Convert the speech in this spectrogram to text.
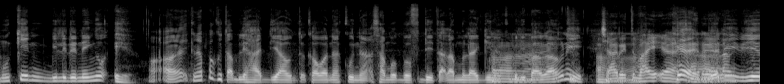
mungkin bila dia tengok eh uh, kenapa aku tak beli hadiah untuk kawan aku nak sambut birthday tak lama lagi uh. nak beli barang ni cara uh. terbaik lah kan uh. jadi dia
